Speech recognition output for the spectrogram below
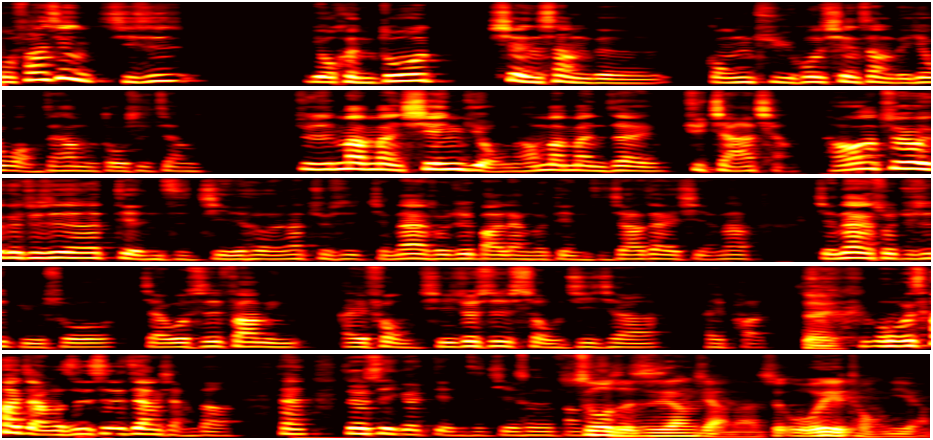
我发现其实有很多线上的工具或者线上的一些网站，他们都是这样，就是慢慢先有，然后慢慢再去加强。好，那最后一个就是点子结合，那就是简单来说，就是把两个点子加在一起。那简单来说，就是比如说，贾博士发明 iPhone，其实就是手机加。iPad，对，我不知道贾博士是这样想到，但这就是一个点子结合的方式。作者是这样讲的，是我也同意啊。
